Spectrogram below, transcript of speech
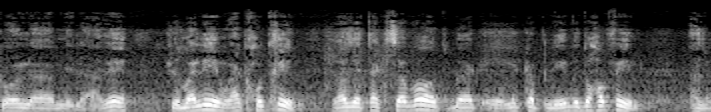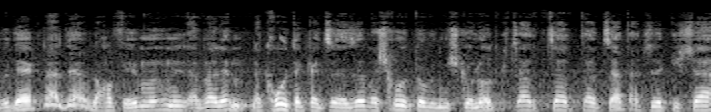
כל המילה. הרי כשמלאים רק חותכים, ואז את הקצוות מקפלים ודוחפים. אז בדרך כלל זהו, דוחפים, אבל הם לקחו את הקצה הזה, משכו אותו במשקולות, קצת, קצת, קצת, קצת, עד שזה כיסה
